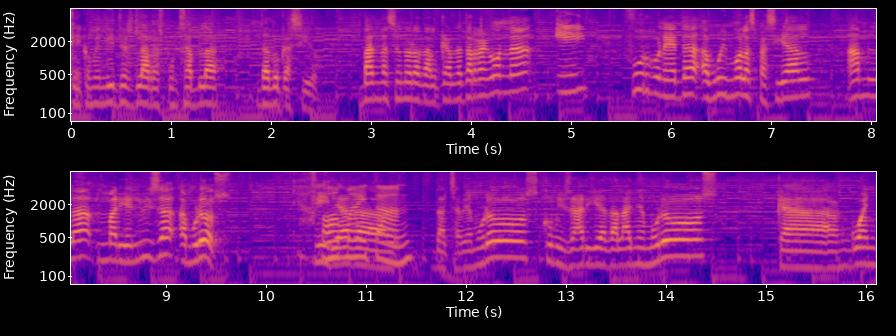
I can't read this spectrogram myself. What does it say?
que com hem dit és la responsable d'educació. Banda sonora del Camp de Tarragona i furgoneta, avui molt especial, amb la Maria Lluïsa Amorós, filla Home, del, del Xavier Amorós, comissària de l'any Amorós, que enguany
